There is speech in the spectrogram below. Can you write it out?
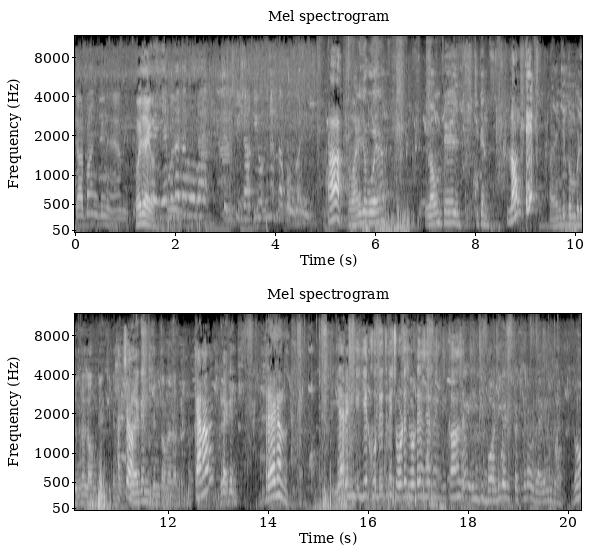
چار پانچ دن ہے ابھی۔ ہو جائے گا۔ ہمارے جو وہ ہے نا لانگ ٹیل چکن لانگ ہاں ان کی دم بڑی ہوگی نا لانگ ٹیل چکن اچھا۔ ڈریگن جن کا میں نام رکھا کیا نام ہے؟ ڈریگن ڈریگن یار ان کی یہ خود اتنے چھوٹے چھوٹے سے ان کی کہاں سے؟ ان کی باڈی کا جو اسٹرکچر ہے وہ ڈریگن کی طرح۔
